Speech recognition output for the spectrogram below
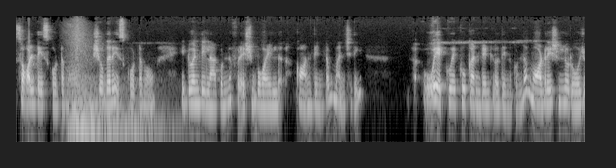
సాల్ట్ వేసుకోవటము షుగర్ వేసుకోవటము ఇటువంటి లేకుండా ఫ్రెష్ బాయిల్డ్ కార్న్ తినటం మంచిది. ఓ ఎక్కువ ఎక్కువ కంటెంట్లో తినకుండా మోడరేషన్లో రోజు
